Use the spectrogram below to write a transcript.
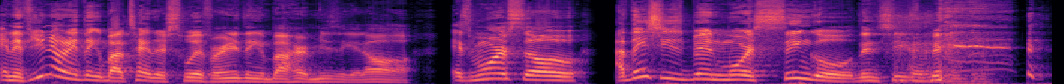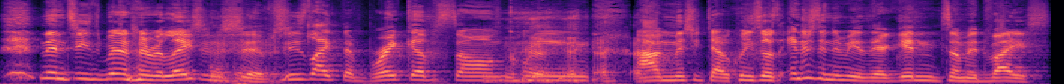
And if you know anything about Taylor Swift or anything about her music at all, it's more so. I think she's been more single than she's been. than she's been in a relationship. She's like the breakup song queen. I miss you type of queen. So it's interesting to me that they're getting some advice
